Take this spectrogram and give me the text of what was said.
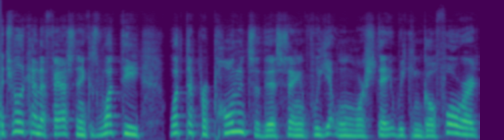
it's really kind of fascinating because what the what the proponents of this saying if we get one more state we can go forward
